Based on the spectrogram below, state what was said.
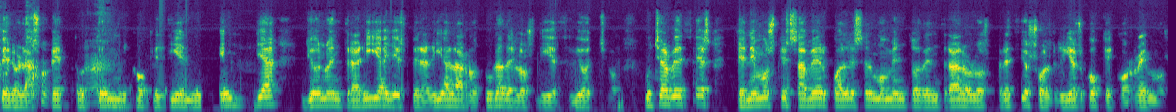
pero el aspecto técnico que tiene ella, yo no entraría y esperaría la rotura de los 18. Muchas veces tenemos que saber cuál es el momento de entrar o los precios o el riesgo que corremos.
